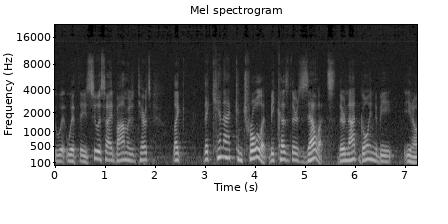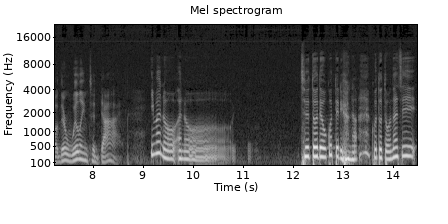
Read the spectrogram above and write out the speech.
with, with these suicide bombers and terrorists, like they cannot control it because they're zealots. They're not going to be. You know, they're willing to die. 今のあの中東で起こっているようなことと同じ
